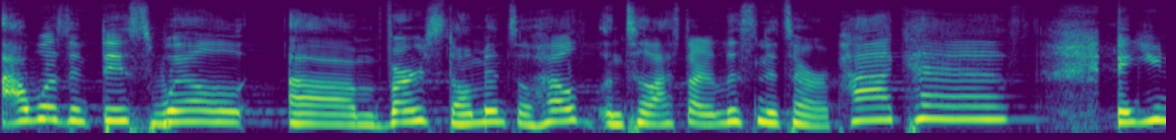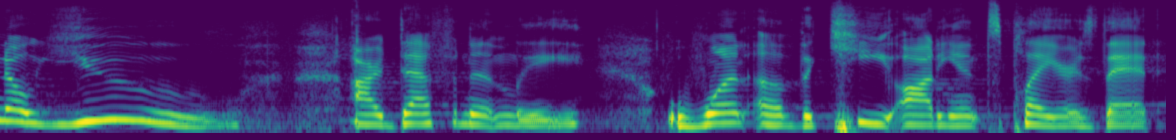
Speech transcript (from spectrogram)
i wasn't this well um, versed on mental health until i started listening to her podcast. And you know you are definitely one of the key audience players that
